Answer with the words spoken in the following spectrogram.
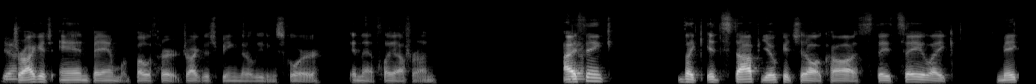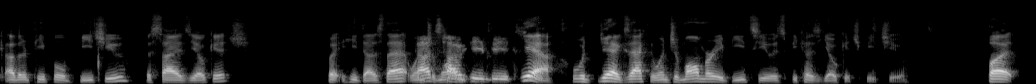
Yeah. Dragic and Bam were both hurt. Dragic being their leading scorer in that playoff run. I think like it stopped Jokic at all costs. They'd say like make other people beat you besides Jokic, but he does that when That's Jamal, how he beats. Yeah, well, yeah, exactly. When Jamal Murray beats you, it's because Jokic beats you. But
